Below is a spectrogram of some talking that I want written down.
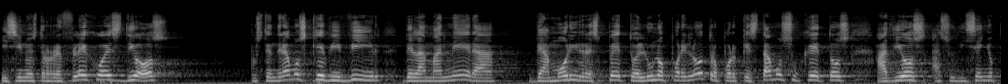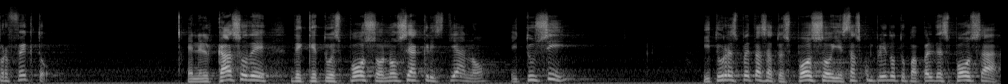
Y si nuestro reflejo es Dios, pues tendríamos que vivir de la manera de amor y respeto el uno por el otro, porque estamos sujetos a Dios, a su diseño perfecto. En el caso de, que tu esposo no sea cristiano y tú sí, y tú respetas a tu esposo y estás cumpliendo tu papel de esposa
